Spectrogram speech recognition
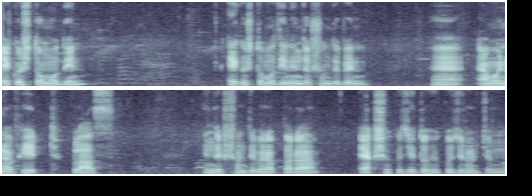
একুশতম দিন একুশতম দিন ইঞ্জেকশন দেবেন অ্যামোইনাভিট প্লাস ইঞ্জেকশন দেবেন আপনারা একশো কেজি দহি কোজনের জন্য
